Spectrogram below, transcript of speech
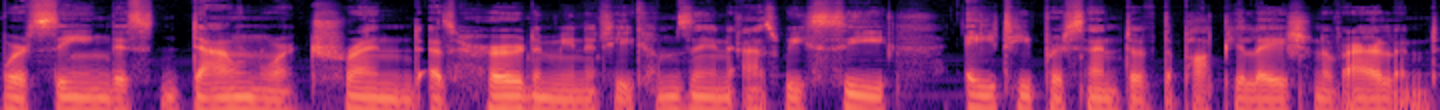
we're seeing this downward trend as herd immunity comes in as we see 80% of the population of Ireland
